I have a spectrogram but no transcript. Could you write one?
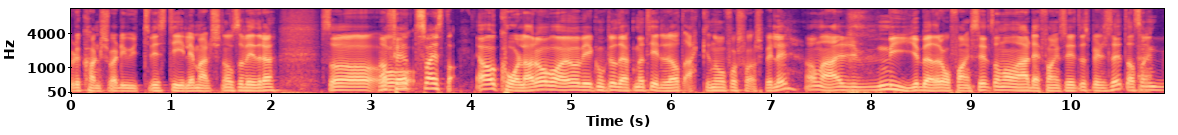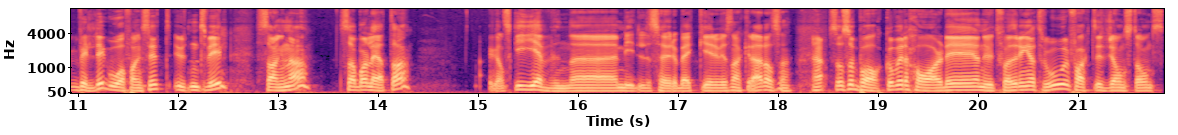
burde kanskje vært utvist tidlig i matchen osv. Så, videre. Så og, fet sveis, da. ja, og Kolarov har jo vi konkludert med tidligere at er ikke noen forsvarsspiller. Han er mye bedre offensivt enn han er defensivt i spillet sitt. Altså en Veldig god offensivt, uten tvil. Sagna, Sabaleta Ganske jevne middels høyrebacker vi snakker her, altså. Ja. Så, så bakover har de en utfordring. Jeg tror faktisk John Stones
